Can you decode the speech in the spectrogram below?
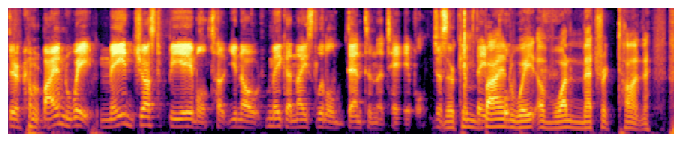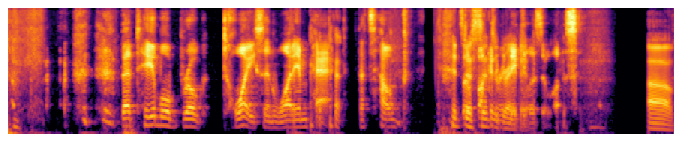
Their combined weight may just be able to, you know, make a nice little dent in the table. Just Their combined weight of one metric ton. that table broke twice in one impact. That's how It so fucking ridiculous it was. Um,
